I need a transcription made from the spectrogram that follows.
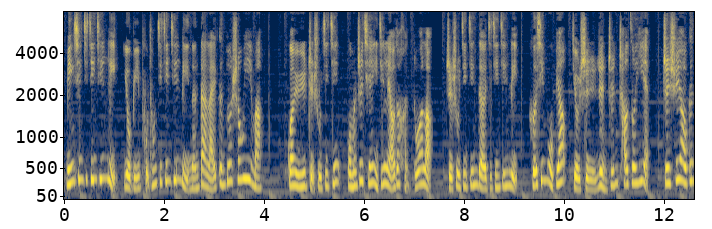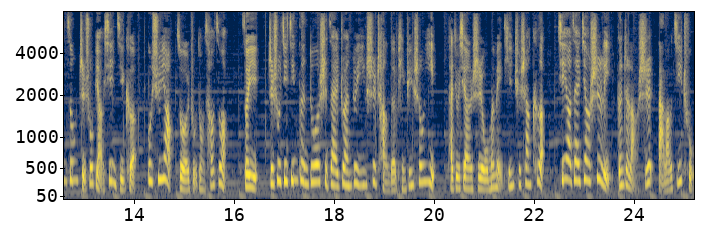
明星基金经理又比普通基金经理能带来更多收益吗？关于指数基金，我们之前已经聊得很多了。指数基金的基金经理核心目标就是认真抄作业，只需要跟踪指数表现即可，不需要做主动操作。所以，指数基金更多是在赚对应市场的平均收益。它就像是我们每天去上课，先要在教室里跟着老师打牢基础。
